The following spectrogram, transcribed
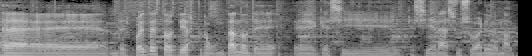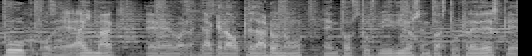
Eh, después de estos días preguntándote eh, que, si, que si eras usuario de MacBook o de iMac, eh, bueno, ya ha quedado claro, ¿no? En todos tus vídeos, en todas tus redes, que,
